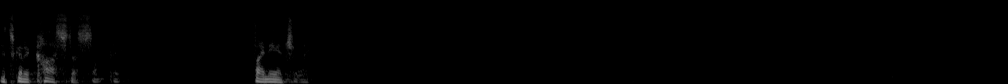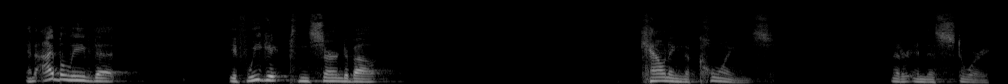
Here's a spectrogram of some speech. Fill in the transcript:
it's going to cost us something financially. And I believe that if we get concerned about counting the coins, that are in this story,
